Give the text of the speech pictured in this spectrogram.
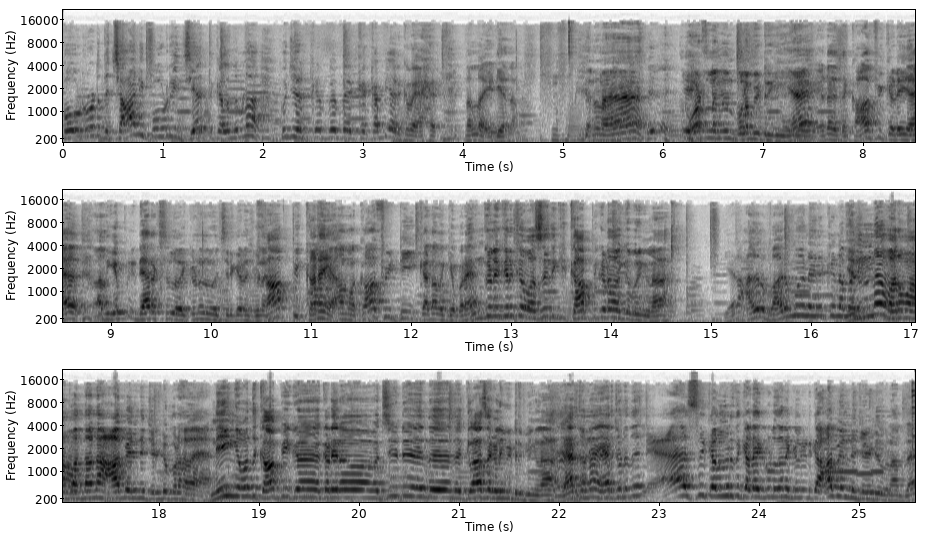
பவுடரோட இந்த சாணி பவுடரையும் சேர்த்து கலந்தோம்னா கொஞ்சம் க- க- க- கம்மியா இருக்கவே நல்ல ஐடியா தான். ஹோட்டல்ல புலம்பிட்டு இருக்கீங்க? ஏடா இந்த காஃபி கடையை அது எப்படி டைரக்ஷன்ல வைக்கணும்னு வச்சிருக்கேன்னு காப்பி கடையா? ஆமா காஃபி டீ கடை வைக்க போறேன். உங்களுக்கு இருக்க வசதிக்கு காப்பி கடை வைக்க போறீங்களா? ஏன்னா அதுல வருமானம் இருக்கு நம்ம என்ன வருமானம்? வந்தானே ஆபேல்னு சொல்லிட்டு போறாங்க நீங்க வந்து காப்பி க- கடையில வச்சுட்டு இந்த இந்த கிளாஸை கழுவிட்டு இருப்பீங்களா? யார் சொன்னா? யார் சொன்னது? கேஸ் கழுவுறது கடைக்குள்ள தானே கழுவிட்டு ஆபேல்னு சொல்லிட்டு போறாங்க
